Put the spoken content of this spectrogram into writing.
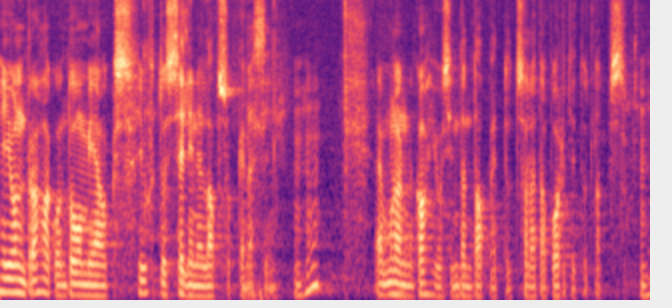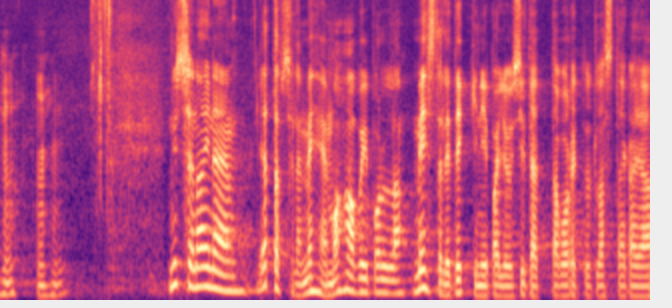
ei olnud raha kondoomi jaoks, juhtus selline lapsukene siin. mul on kahju, sind on tapetud, sa oled aborditud laps nüüd see naine jätab selle mehe maha võib-olla, meestel ei teki nii palju sidet aborditud lastega ja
